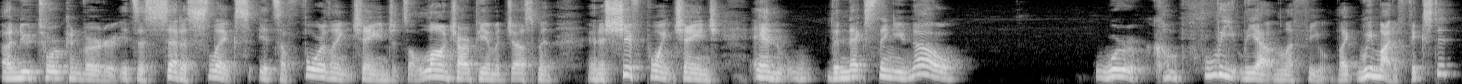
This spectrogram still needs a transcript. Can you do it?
a new torque converter. It's a set of slicks. It's a four link change. It's a launch RPM adjustment and a shift point change. And the next thing you know, we're completely out in left field. Like we might have fixed it.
